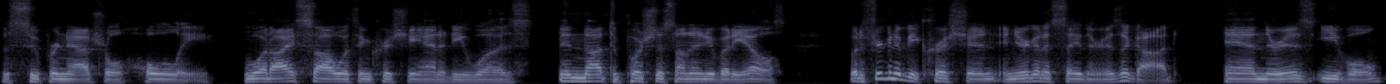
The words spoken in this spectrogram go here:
the supernatural wholly. What i saw within christianity was and not to push this on anybody else but if you're going to be a christian and you're going to say there is a god and there is evil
